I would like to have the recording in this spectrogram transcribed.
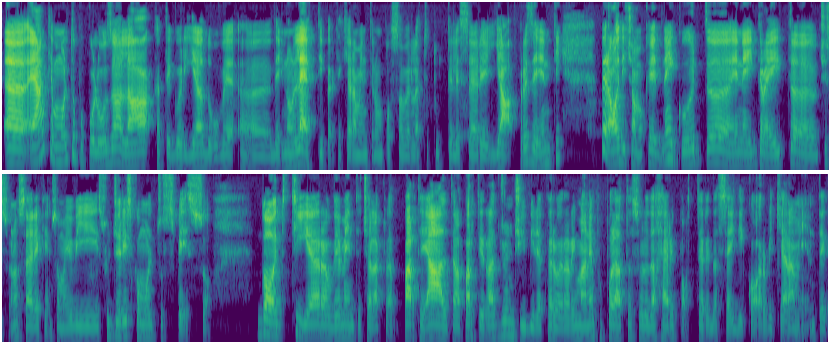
Eh, è anche molto popolosa la categoria dove, eh, dei non letti, perché chiaramente non posso aver letto tutte le serie Ya presenti, però diciamo che nei good e nei great eh, ci sono serie che insomma io vi suggerisco molto spesso. God tier, ovviamente c'è la parte alta, la parte irraggiungibile, per ora rimane popolata solo da Harry Potter e da Sei di Corvi, chiaramente.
